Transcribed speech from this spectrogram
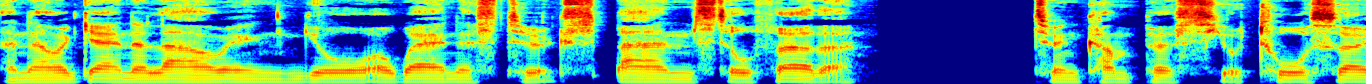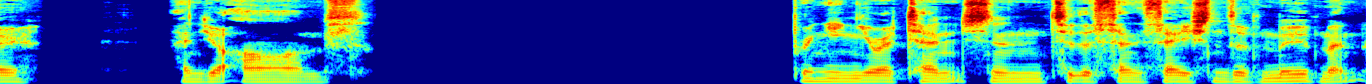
And now again, allowing your awareness to expand still further to encompass your torso and your arms. Bringing your attention to the sensations of movement.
